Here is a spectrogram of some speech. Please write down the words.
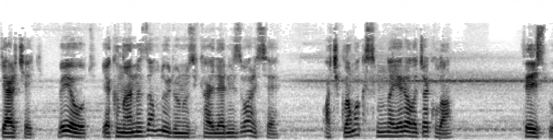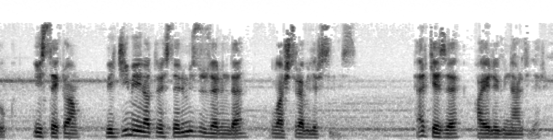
gerçek veyahut yakınlarınızdan duyduğunuz hikayeleriniz var ise açıklama kısmında yer alacak olan Facebook, Instagram ve Gmail adreslerimiz üzerinden ulaştırabilirsiniz. Herkese hayırlı günler dilerim.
